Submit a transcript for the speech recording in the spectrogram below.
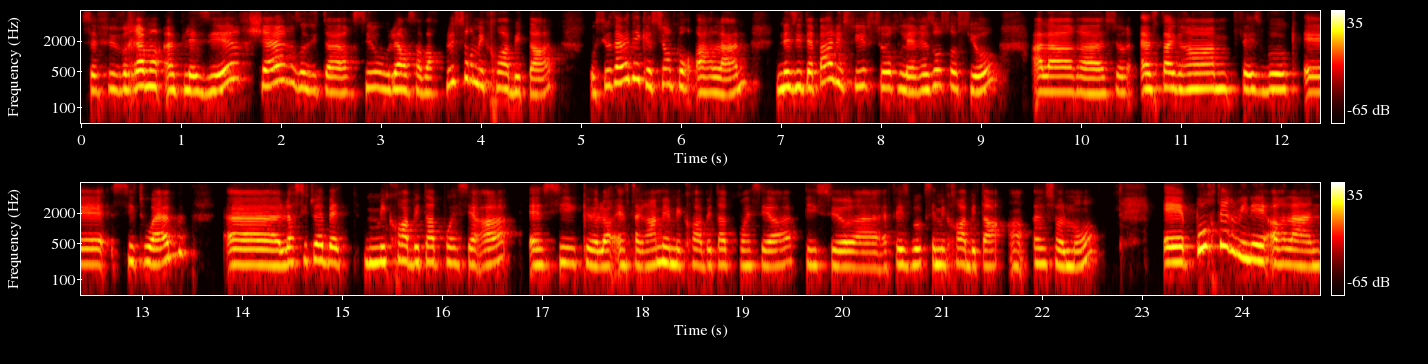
Ce fut vraiment un plaisir. Chers auditeurs, si vous voulez en savoir plus sur Microhabitat ou si vous avez des questions pour Orlane, n'hésitez pas à les suivre sur les réseaux sociaux, alors euh, sur Instagram, Facebook et site web. leur site web est microhabitat.ca ainsi que leur Instagram est microhabitat.ca. Puis sur Facebook, c'est microhabitat en un seul mot. Et pour terminer, Orlan,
